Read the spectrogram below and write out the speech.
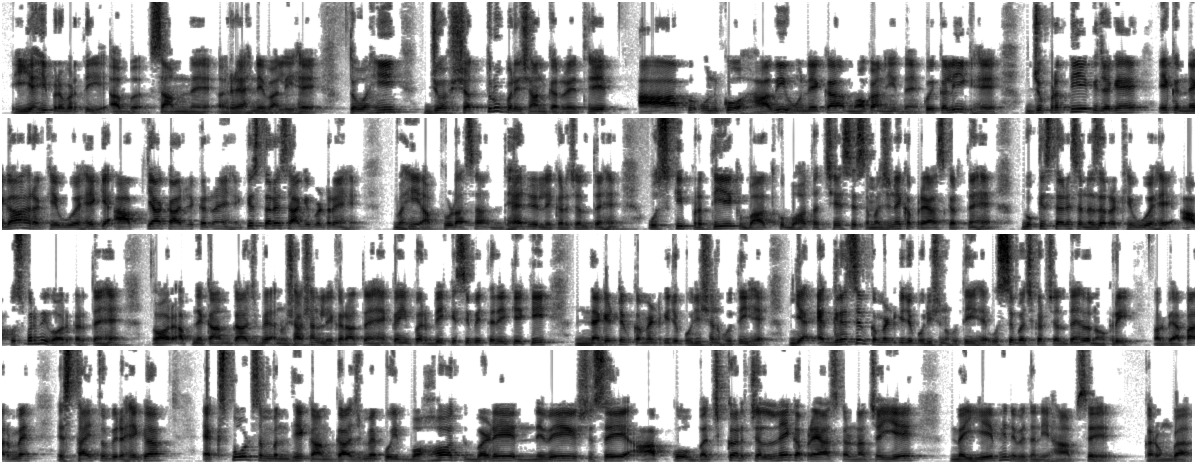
यही प्रवृत्ति अब सामने रहने वाली है। तो वहीं जो शत्रु परेशान कर रहे थे आप उनको हावी होने का मौका नहीं दें। कोई कलीग है जो प्रत्येक जगह एक निगाह रखे हुए है कि आप क्या कार्य कर रहे हैं, किस तरह से आगे बढ़ रहे हैं, वहीं आप थोड़ा सा धैर्य लेकर चलते हैं, उसकी प्रत्येक बात को बहुत अच्छे से समझने का प्रयास करते हैं, वो किस तरह से नज़र रखे हुए है, आप उस पर भी गौर करते हैं और अपने कामकाज में अनुशासन लेकर आते हैं। कहीं पर भी किसी भी तरीके की नेगेटिव कमेंट की जो पोजीशन होती है या एग्रेसिव कमेंट की जो पोजीशन होती है, उससे बचकर चलते हैं। तो नौकरी और व्यापार में स्थायित्व भी रहेगा। एक्सपोर्ट संबंधी कामकाज में कोई बहुत बड़े निवेश से आपको बचकर चलने का प्रयास करना चाहिए। मैं ये भी निवेदन यहाँ आपसे करूँगा।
